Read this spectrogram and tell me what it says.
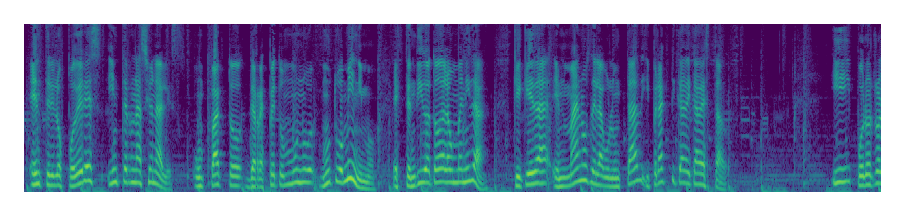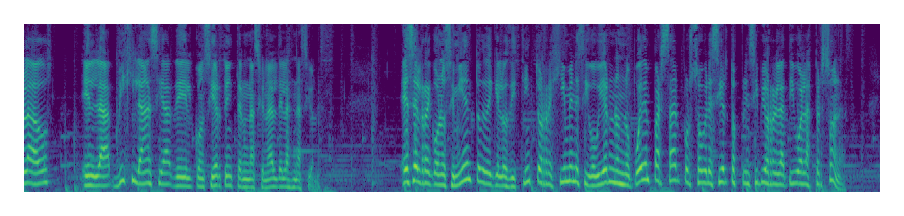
entre los poderes internacionales, un pacto de respeto mutuo, mínimo, extendido a toda la humanidad, que queda en manos de la voluntad y práctica de cada Estado. Y, por otro lado, en la vigilancia del concierto internacional de las naciones. Es el reconocimiento de que los distintos regímenes y gobiernos no pueden pasar por sobre ciertos principios relativos a las personas.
